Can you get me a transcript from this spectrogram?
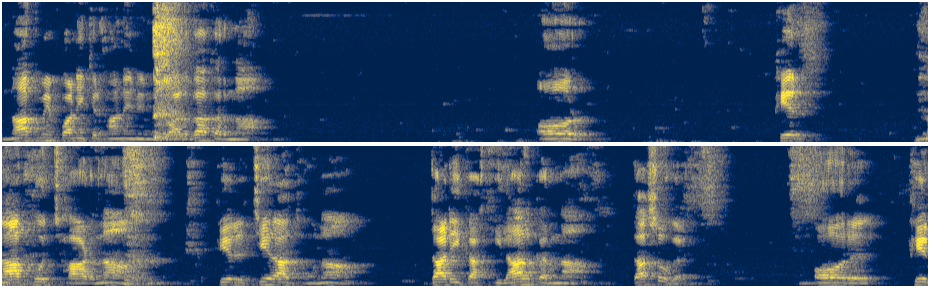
ناک میں پانی چڑھانے میں مبالغہ کرنا اور پھر ناک کو جھاڑنا، پھر چہرہ دھونا، داڑھی کا خلال کرنا دس ہو گئے اور پھر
